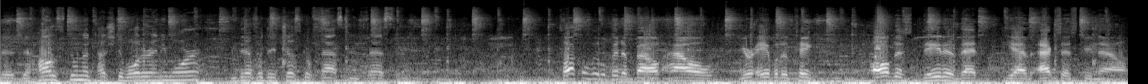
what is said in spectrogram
The, the hulls do not touch the water anymore, and therefore they just go faster and faster. Talk a little bit about how you're able to take all this data that you have access to now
